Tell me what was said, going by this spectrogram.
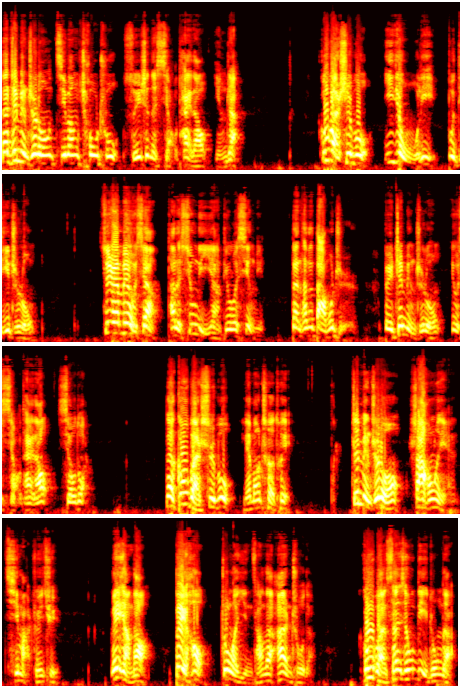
但真柄直龙急忙抽出随身的小太刀迎战，沟坂师部依旧武力不敌直龙。虽然没有像他的兄弟一样丢了性命，但他的大拇指被真柄直龙用小太刀削断。那沟坂士部连忙撤退，真柄直龙杀红了眼，骑马追去，没想到背后中了隐藏在暗处的沟坂三兄弟中的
